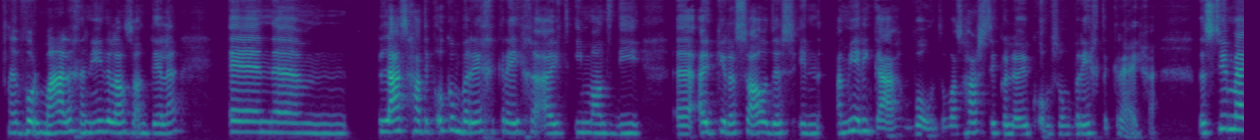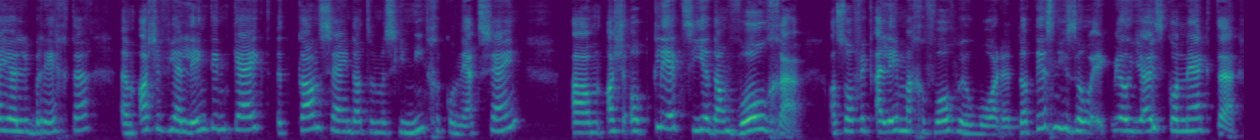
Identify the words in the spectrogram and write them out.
voormalige Nederlandse Antillen. En um, laatst had ik ook een bericht gekregen uit iemand die uh, uit Curaçao, dus in Amerika woont. Het was hartstikke leuk om zo'n bericht te krijgen. Dus stuur mij jullie berichten. Um, als je via LinkedIn kijkt, het kan zijn dat we misschien niet geconnect zijn. Um, als je op klikt, zie je dan volgen alsof ik alleen maar gevolgd wil worden. Dat is niet zo. Ik wil juist connecten.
